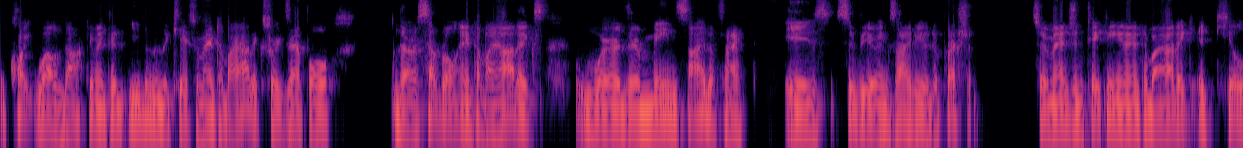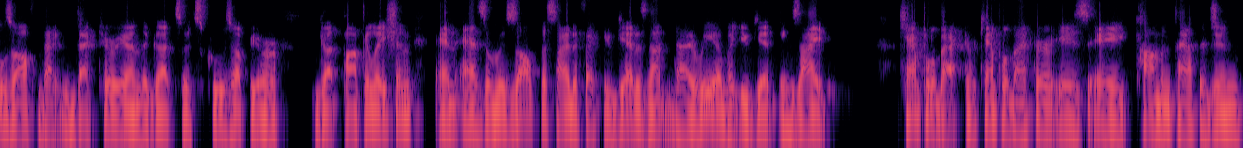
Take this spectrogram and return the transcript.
uh, quite well documented, even in the case of antibiotics. For example, there are several antibiotics where their main side effect is severe anxiety or depression. So imagine taking an antibiotic, it kills off bacteria in the gut, so it screws up your gut population. And as a result, the side effect you get is not diarrhea, but you get anxiety. Campylobacter. Campylobacter is a common pathogen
